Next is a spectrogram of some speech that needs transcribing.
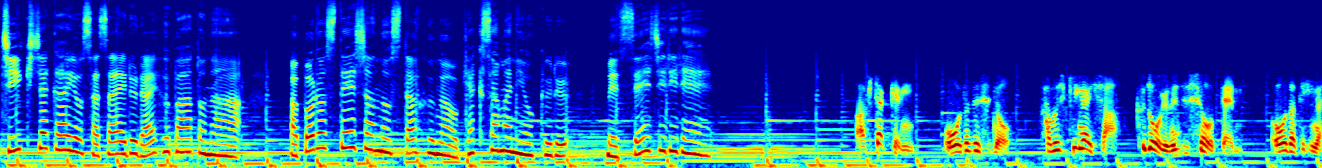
地域社会を支えるライフパートナーアポロステーションのスタッフがお客様に送るメッセージリレー。秋田県大館市の株式会社工藤米津商店大館東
